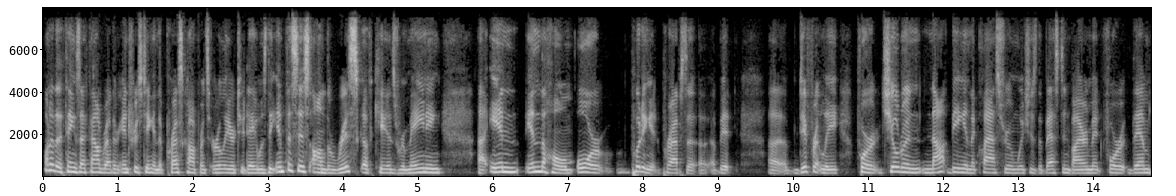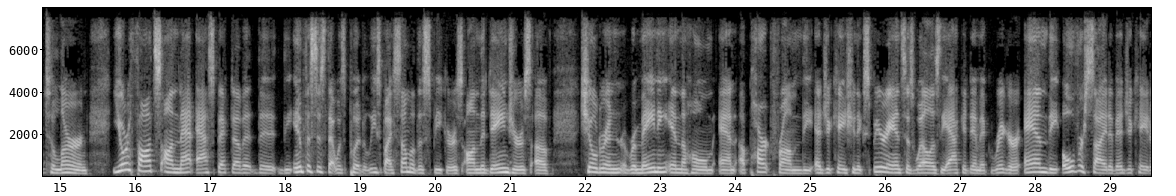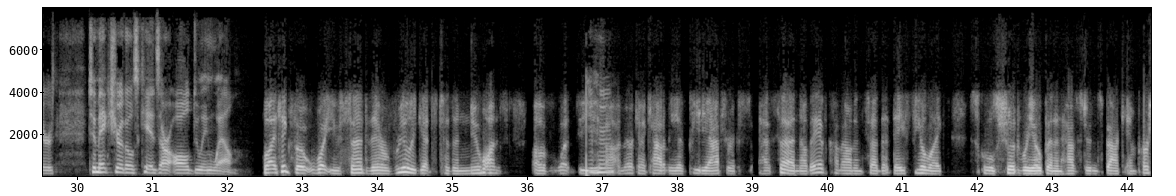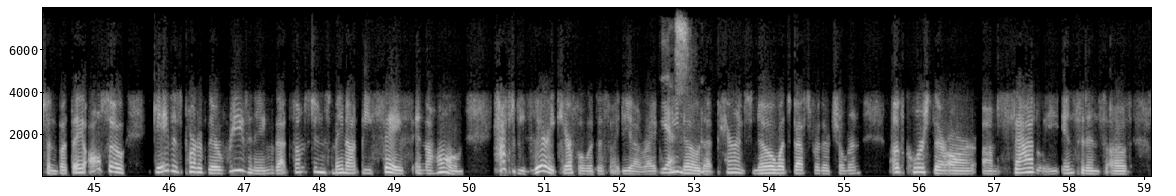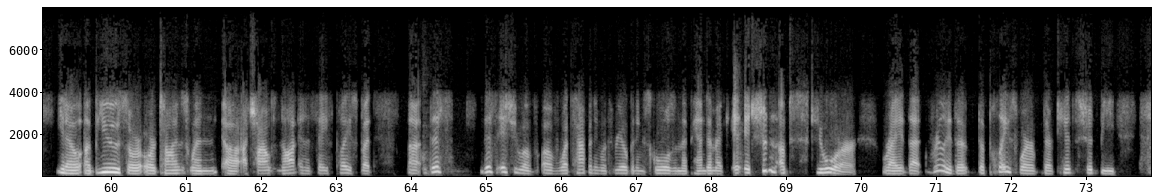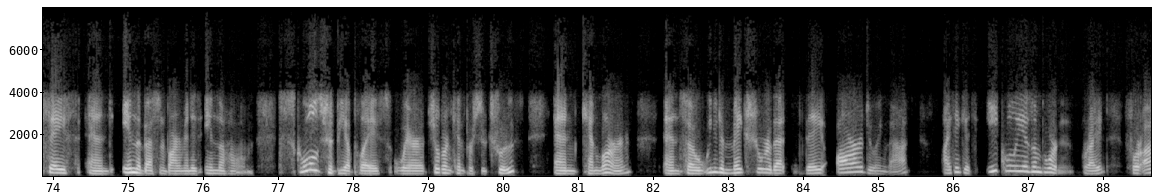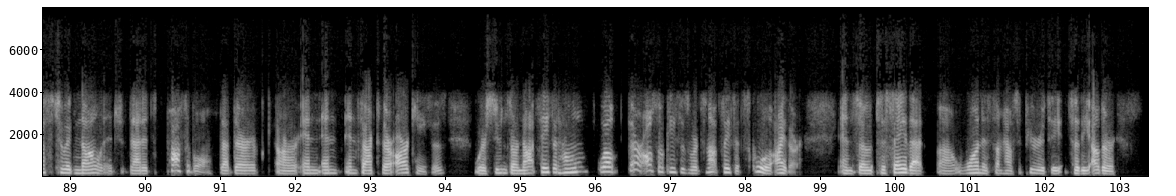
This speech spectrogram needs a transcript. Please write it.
One of the things I found rather interesting in the press conference earlier today was the emphasis on the risk of kids remaining uh, in in the home, or putting it perhaps a, a bit uh, differently for children not being in the classroom, which is the best environment for them to learn. Your thoughts on that aspect of it, the, the emphasis that was put, at least by some of the speakers, on the dangers of children remaining in the home and apart from the education experience as well as the academic rigor and the oversight of educators to make sure those kids are all doing well. Well, I think the, what you said there really gets to the nuance of what the mm-hmm. uh, American Academy of Pediatrics has said. Now, they have come out and said that they feel like schools should reopen and have students back in person, but they also gave as part of their reasoning that some students may not be safe in the home. Have to be very careful with this idea, right? Yes. We know that parents know what's best for their children. Of course, there are um, sadly incidents of you know abuse or, or times when uh, a child's not in a safe place, but uh, this this issue of, of what's happening with reopening schools and the pandemic, it, it shouldn't obscure, right, that really the, the place where their kids should be safe and in the best environment is in the home. Schools should be a place where children can pursue truth and can learn. And so we need to make sure that they are doing that. I think it's equally as important, right, for us to acknowledge that it's possible that there are, and, and in fact, there are cases where students are not safe at home. Well, there are also cases where it's not safe at school either. And so to say that uh, one is somehow superior to, to the other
